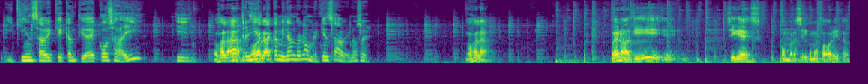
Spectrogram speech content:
y quién sabe qué cantidad de cosas ahí. Y ojalá, en tres días está caminando el hombre, quién sabe, no sé. Ojalá. Bueno, aquí eh, sigues con Brasil como favorito.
